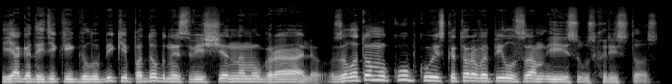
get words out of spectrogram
Ягоды дикой голубики подобны священному Граалю, золотому кубку, из которого пил сам Иисус Христос.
